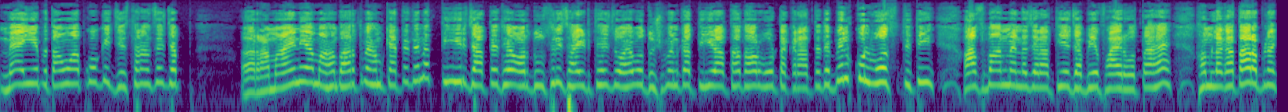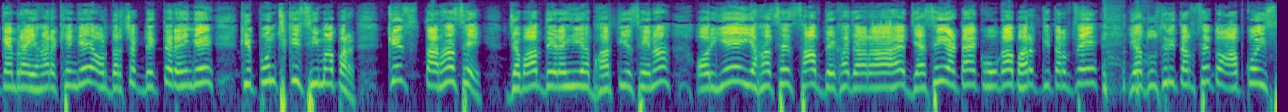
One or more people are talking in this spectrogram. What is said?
मैं ये बताऊँ आपको कि जिस तरह से जब रामायण या महाभारत में हम कहते थे ना, तीर जाते थे और दूसरी साइड थे जो है वो दुश्मन का तीर आता था और वो टकराते थे। बिल्कुल वो स्थिति आसमान में नज़र आती है जब ये फायर होता है। हम लगातार अपना कैमरा यहाँ रखेंगे और दर्शक देखते रहेंगे कि पुंछ की सीमा पर किस तरह से जवाब दे रही है भारतीय सेना और ये यहाँ से साफ़ देखा जा रहा है। जैसे ही अटैक होगा भारत की तरफ़ से या दूसरी तरफ़ से तो आपको इस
